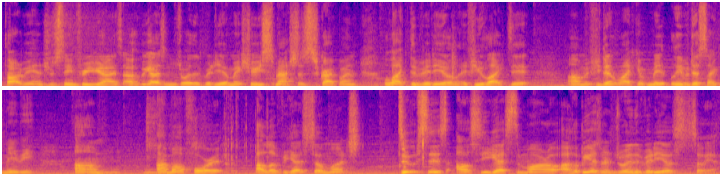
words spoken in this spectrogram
Thought it would be interesting for you guys. I hope you guys enjoyed the video. Make sure you smash the subscribe button. Like the video if you liked it. Um, if you didn't like it, leave a dislike maybe. Um, I'm all for it. I love you guys so much. Deuces. I'll see you guys tomorrow. I hope you guys are enjoying the videos. So yeah,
